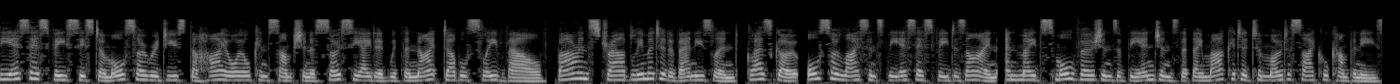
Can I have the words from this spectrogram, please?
The SSV system also reduced the high oil consumption associated with the Knight double-sleeve valve. Barr and Stroud Limited of Anniesland, Glasgow, also licensed the SSV design, and made small versions of the engines that they marketed to motorcycle companies.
